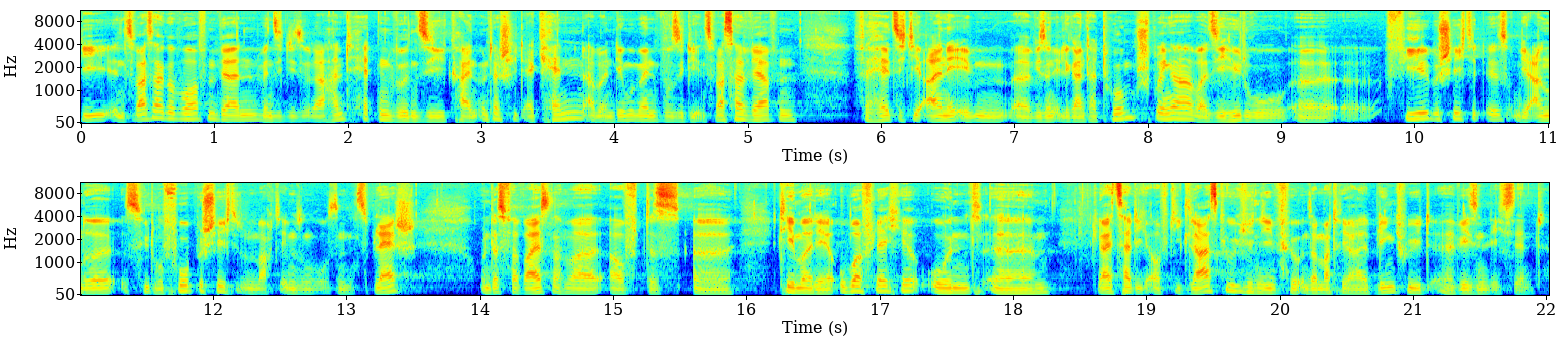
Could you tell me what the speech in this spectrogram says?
die ins Wasser geworfen werden. Wenn Sie diese in der Hand hätten, würden Sie keinen Unterschied erkennen. Aber in dem Moment, wo Sie die ins Wasser werfen, verhält sich die eine eben wie so ein eleganter Turmspringer, weil sie hydrophil beschichtet ist und die andere ist hydrophob beschichtet und macht eben so einen großen Splash. Und das verweist nochmal auf das äh, Thema der Oberfläche und äh, gleichzeitig auf die Glaskügelchen, die für unser Material Blinkread äh, wesentlich sind.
